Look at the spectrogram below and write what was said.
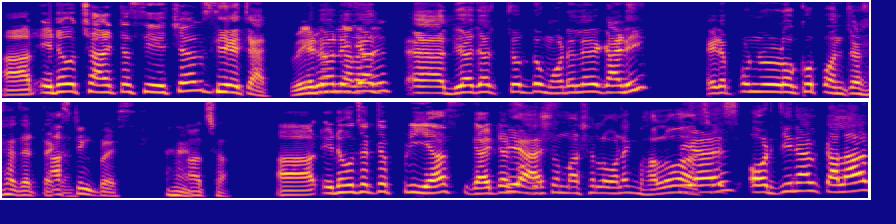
আর এটা হচ্ছে আরেকটা সিএচআর সিএচআর এটা হলে দুই হাজার চোদ্দ মডেলের গাড়ি। এটা পনেরো লক্ষ পঞ্চাশ হাজার টাকা। আস্কিং প্রাইস হ্যাঁ। আচ্ছা। আর এটা হচ্ছে একটা প্রিয়াস গাড়িটার। কন্ডিশন মাশাআল্লাহ অনেক ভালো আছে। অরিজিনাল কালার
